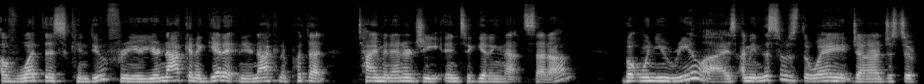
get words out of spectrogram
of what this can do for you you're not going to get it and you're not going to put that time and energy into getting that set up but when you realize, I mean, this was the way, Jenna, just to,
